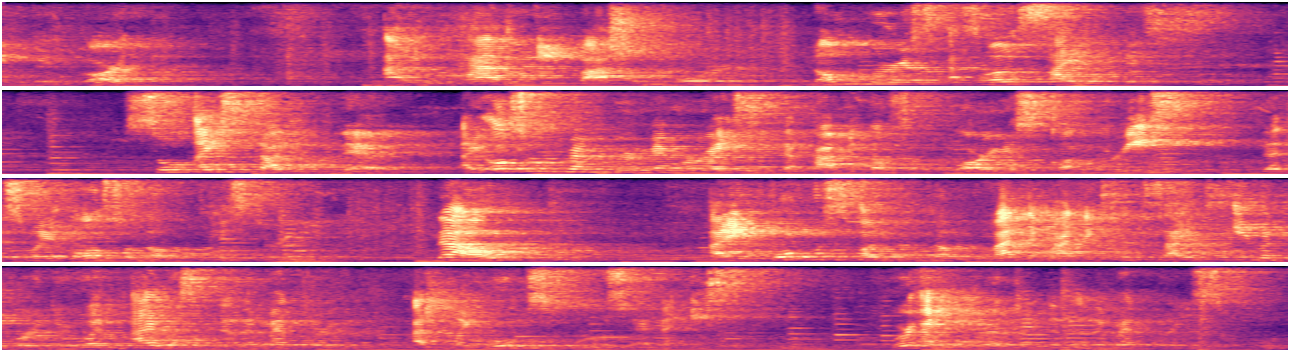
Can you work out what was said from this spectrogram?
in kindergarten. I have a passion for numbers as well as scientists so I studied them. I also remember memorizing the capitals of various countries. That's why I also love history. Now, I focus on mathematics and science even further when I was in elementary at my home school, Sena East, where I graduated elementary school.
